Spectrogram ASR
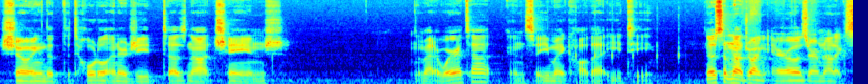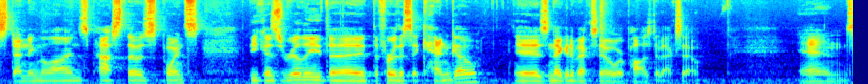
showing that the total energy does not change no matter where it's at. And so you might call that ET. Notice I'm not drawing arrows or I'm not extending the lines past those points because really the, the furthest it can go is negative XO or positive XO. And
